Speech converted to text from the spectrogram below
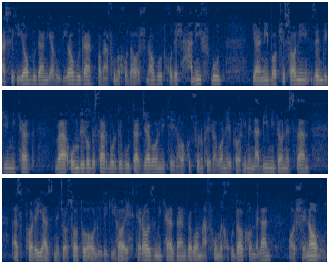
مسیحی ها بودن یهودی ها بودن با مفهوم خدا آشنا بود. خودش حنیف بود. یعنی با کسانی زندگی می‌کرد و عمری رو به سر برده بود در جوانی که اینها خودشون پیروان ابراهیم نبی می‌دانستند. از پاره از نجاسات و آلودگی ها احتراز می‌کردند و با مفهوم خدا کاملا آشنا بود.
